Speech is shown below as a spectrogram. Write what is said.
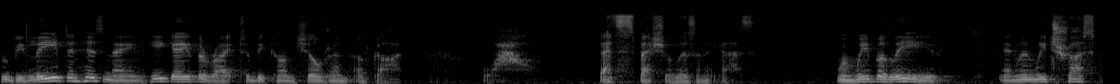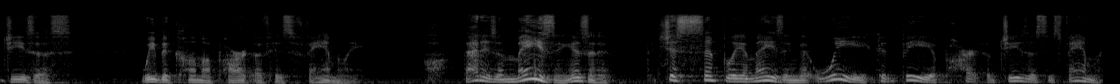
who believed in his name, he gave the right to become children of God. Wow. That's special, isn't it, guys? When we believe and when we trust Jesus, we become a part of his family. that is amazing, isn't it? It's just simply amazing that we could be a part of Jesus' family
